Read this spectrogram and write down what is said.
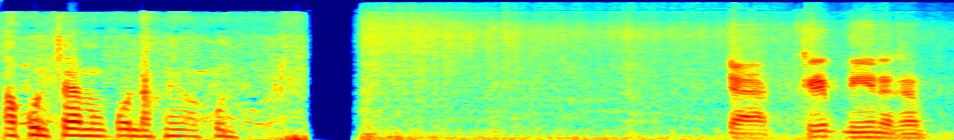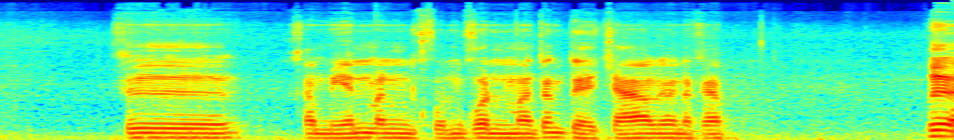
เอาคุณชันบางคนดักนึงเอาคุณ จากคลิปนี้นะครับ คือขมิ้นมันขนคนมาตั้งแต่เช้าแล้วนะครับ เพื่อ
